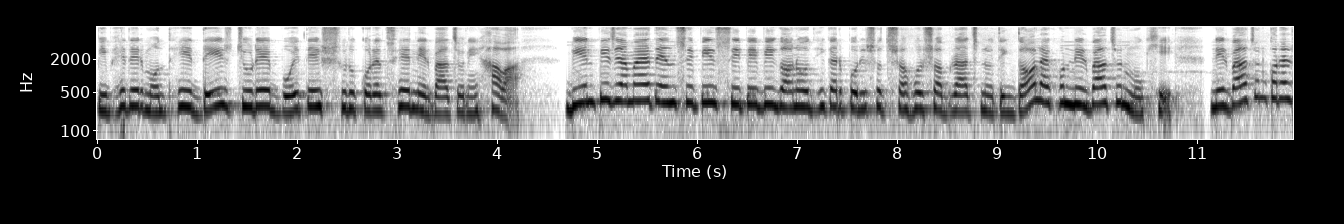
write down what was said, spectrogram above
বিভেদের মধ্যে দেশ জুড়ে বইতে শুরু করেছে নির্বাচনী হাওয়া। বিএনপি জামায়াত, এনসিপি, সিপিবি, গণ অধিকার পরিষদ সহ সব রাজনৈতিক দল এখন নির্বাচনমুখী। নির্বাচন করার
